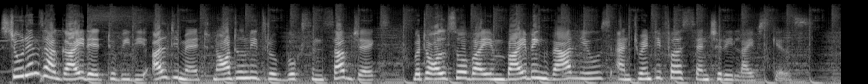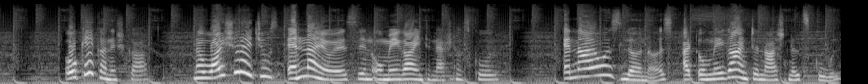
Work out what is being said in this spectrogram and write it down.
Students are guided to be the ultimate not only through books and subjects, but also by imbibing values and 21st century life skills. Okay, Kanishka. Now, why should I choose NIOS in Omega International School? NIOS learners at Omega International School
